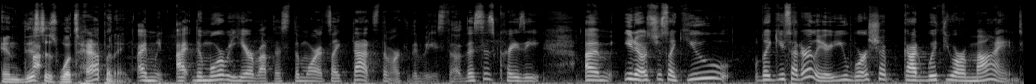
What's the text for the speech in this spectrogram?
And this is what's happening. I mean, I, the more we hear about this, the more it's like that's the mark of the beast. Though this is crazy. Um, you know, it's just like you, like you said earlier, you worship God with your mind,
